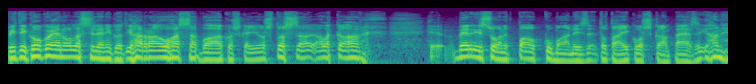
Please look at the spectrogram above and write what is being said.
piti koko ajan olla silleen, niin kuin, että ihan rauhassa vaan, koska jos tossa alkaa verisuonet paukkumaan, niin se tota ei koskaan pääse. Ihan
